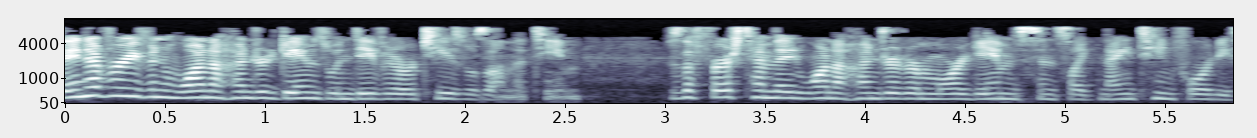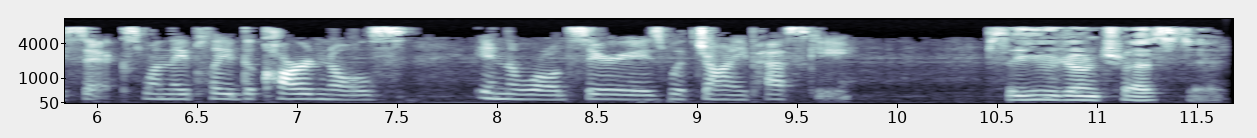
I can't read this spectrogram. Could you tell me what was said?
They never even won 100 games when David Ortiz was on the team. It was the first time they'd won 100 or more games since like 1946 when they played the Cardinals in the World Series with Johnny Pesky. So you don't trust it.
